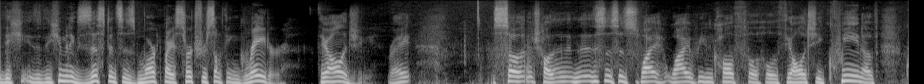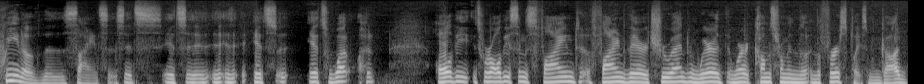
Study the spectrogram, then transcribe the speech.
the, the human existence is marked by a search for something greater theology, right? So this is, this is why why we can call theology queen of queen of the sciences. It's it's it's it's what all the it's where all these things find find their true end and where where it comes from in the in the first place. I mean, God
